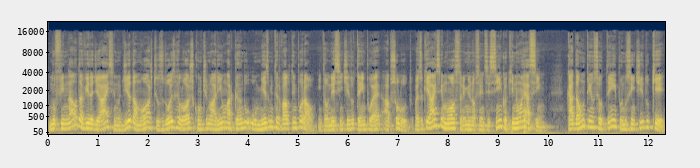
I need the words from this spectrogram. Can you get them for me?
no final da vida de Einstein, no dia da morte, os dois relógios continuariam marcando o mesmo intervalo temporal. Então, nesse sentido, o tempo é absoluto. Mas o que Einstein mostra em 1905 é que não é assim. Cada um tem o seu tempo no sentido que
